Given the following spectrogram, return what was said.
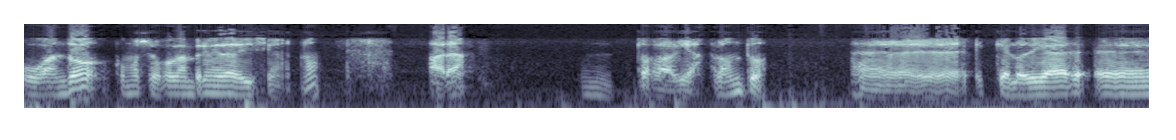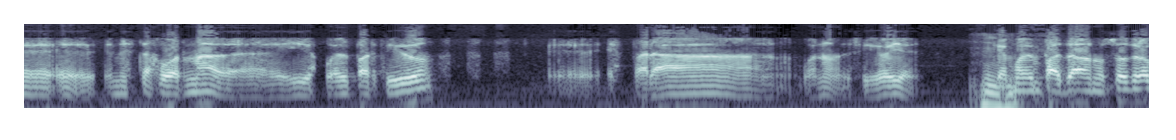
jugando como se juega en primera división, ¿no? Ahora, todavía es pronto. Eh, que lo diga eh, en esta jornada y después del partido eh, es para, bueno, decir, oye, que hemos empatado nosotros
